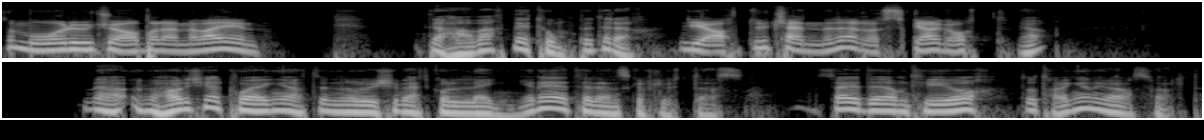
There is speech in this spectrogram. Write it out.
så må du kjøre på denne veien. Det har vært litt humpete der. Ja, du kjenner det røsker godt. Ja. Men har har det ikke et poeng at når du ikke vet hvor lenge det er til den skal flyttes, si det om ti år, da trenger den jo asfalt.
